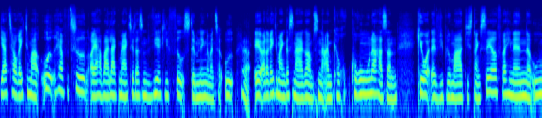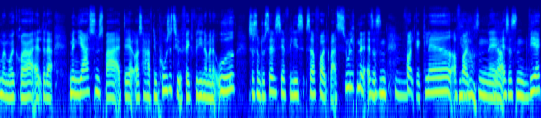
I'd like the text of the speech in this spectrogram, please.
jeg tager rigtig meget ud her for tiden, og jeg har bare lagt mærke til, at der er sådan en virkelig fed stemning, når man tager ud. Ja. Øh, og der er rigtig mange, der snakker om, sådan, at corona har sådan gjort, at vi blev meget distanceret fra hinanden, og uh, man må ikke røre alt det der. Men jeg synes bare, at det også har haft en positiv effekt, fordi når man er ude, så som du selv siger, Felice, så er folk bare sultne, altså sådan, mm. folk er glade, og folk ja. sådan, øh, ja. altså sådan virkelig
